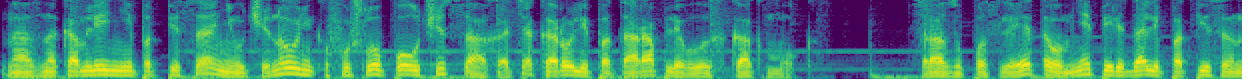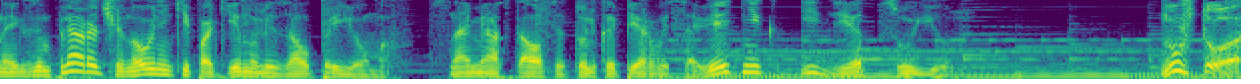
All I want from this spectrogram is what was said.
На ознакомление и подписание у чиновников ушло полчаса, хотя король и поторапливал их как мог. Сразу после этого мне передали подписанные экземпляры, чиновники покинули зал приемов. С нами остался только первый советник и дед Суюн. «Ну что,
